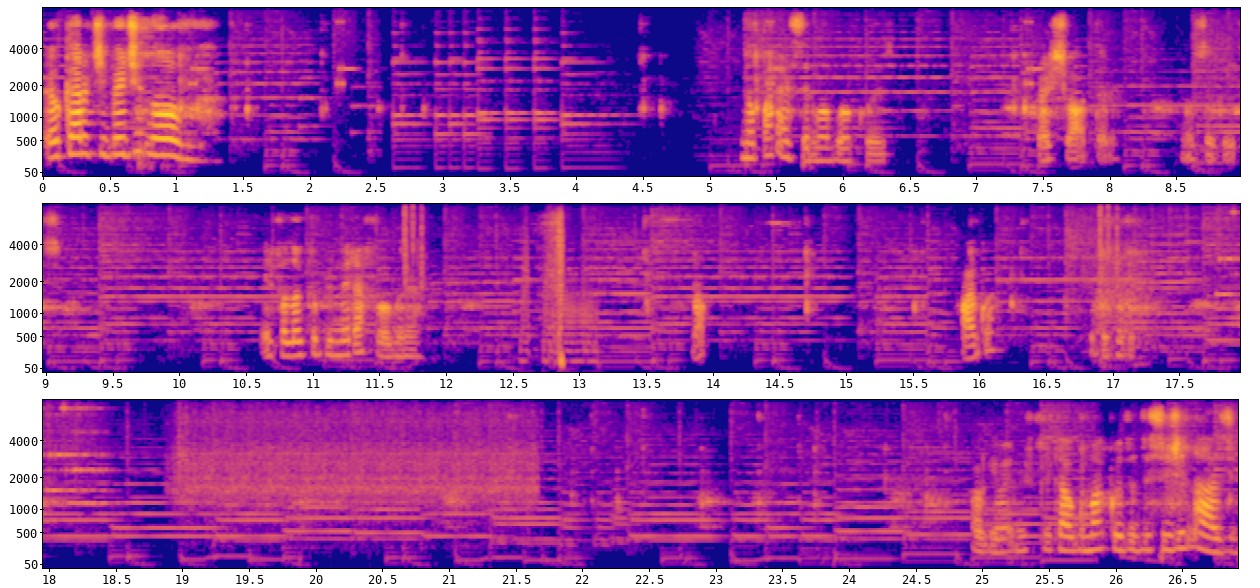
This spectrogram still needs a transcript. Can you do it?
eu quero te ver de novo. Não parece ser uma boa coisa. Freshwater. Não sei o que é isso. Ele falou que o primeiro é fogo, né? Não. Água? Alguém vai me explicar alguma coisa desse ginásio.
